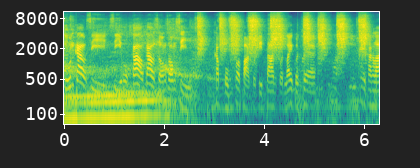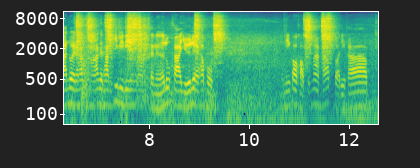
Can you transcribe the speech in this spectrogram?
0 9 4 4 6 9 9 2 2 4 ครับผมก็ฝากกดติดตามกดไลค์กดแชร์ให้ทางร้านด้วยนะครับทางร้านจะทำคลิปดีๆนำเสนอลูกค้าอยู่เรื่อยๆครับผมวันนี้ก็ขอบคุณมากครับ สวัสดีครับ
